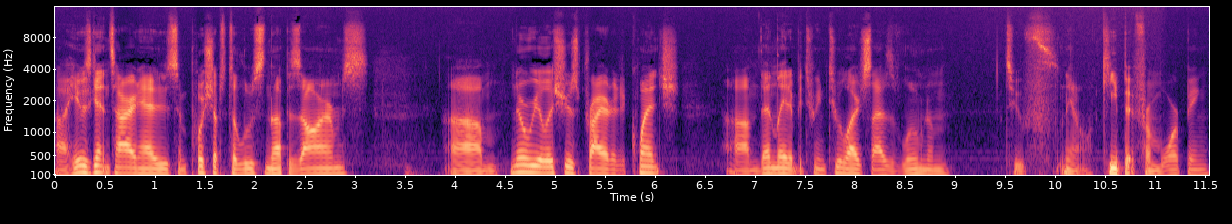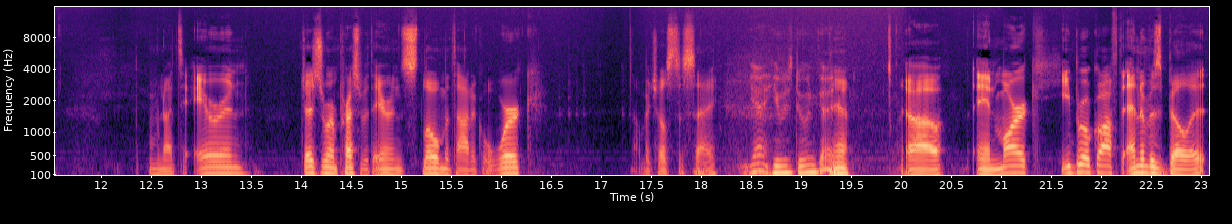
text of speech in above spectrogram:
uh, he was getting tired and had to do some push-ups to loosen up his arms. Um, no real issues prior to the quench. Um, then laid it between two large slabs of aluminum to, f- you know, keep it from warping. Moving on to Aaron, judges were impressed with Aaron's slow, methodical work. Not much else to say. Yeah, he was doing good. Yeah. Uh, and Mark, he broke off the end of his billet.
